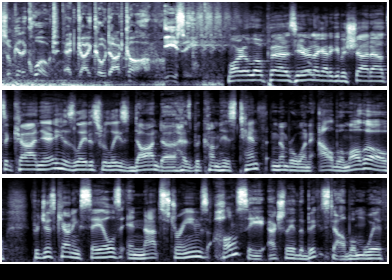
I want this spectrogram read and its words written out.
So get a quote at geico.com. Easy. Mario Lopez here, and I got to give a shout out to Kanye. His latest release, Donda, has become his 10th number one album. Although, if you're just counting sales and not streams, Halsey actually had the biggest album with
